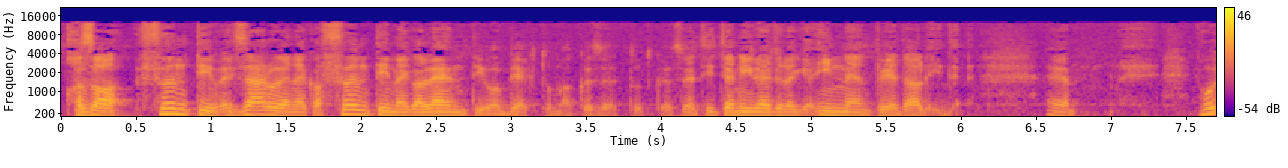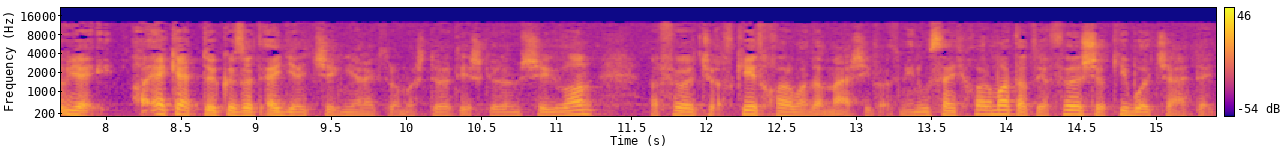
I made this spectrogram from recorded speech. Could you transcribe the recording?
az a fönti, egy zárójelnek a fönti meg a lenti objektuma között tud közvetíteni, illetve innen például ide. Ugye a e kettő között egy egységnyi elektromos töltés van, a felső az kétharmad, a másik az mínusz egyharmad, tehát a felső kibocsát egy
